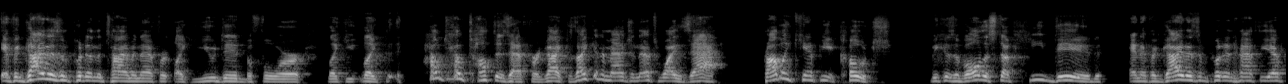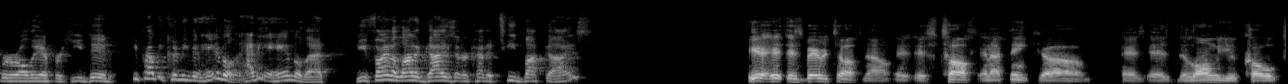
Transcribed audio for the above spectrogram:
if a guy doesn't put in the time and effort like you did before, like you like how how tough is that for a guy? Because I can imagine that's why Zach probably can't be a coach because of all the stuff he did. And if a guy doesn't put in half the effort or all the effort he did, he probably couldn't even handle it. How do you handle that? Do you find a lot of guys that are kind of T buck guys? Yeah, it, it's very tough now. It, it's tough, and I think uh, as as the longer you coach,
